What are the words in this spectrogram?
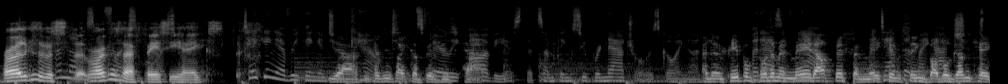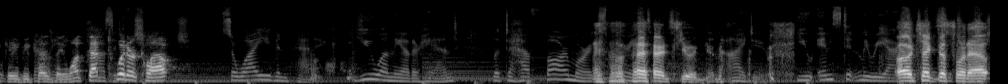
Probably because of his, I'm not as probably because that face he you makes. Taking everything into Yeah, account, because he's like a it's business fairly cat. obvious that something supernatural is going on And then people But put him in of maid now, outfits and make him sing my Bubblegum actions will KK because they want that positive Twitter clout. So why even panic? You, on the other hand, look to have far more experience heard in this you field again. than I do. You instantly react. Oh, check this one out.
